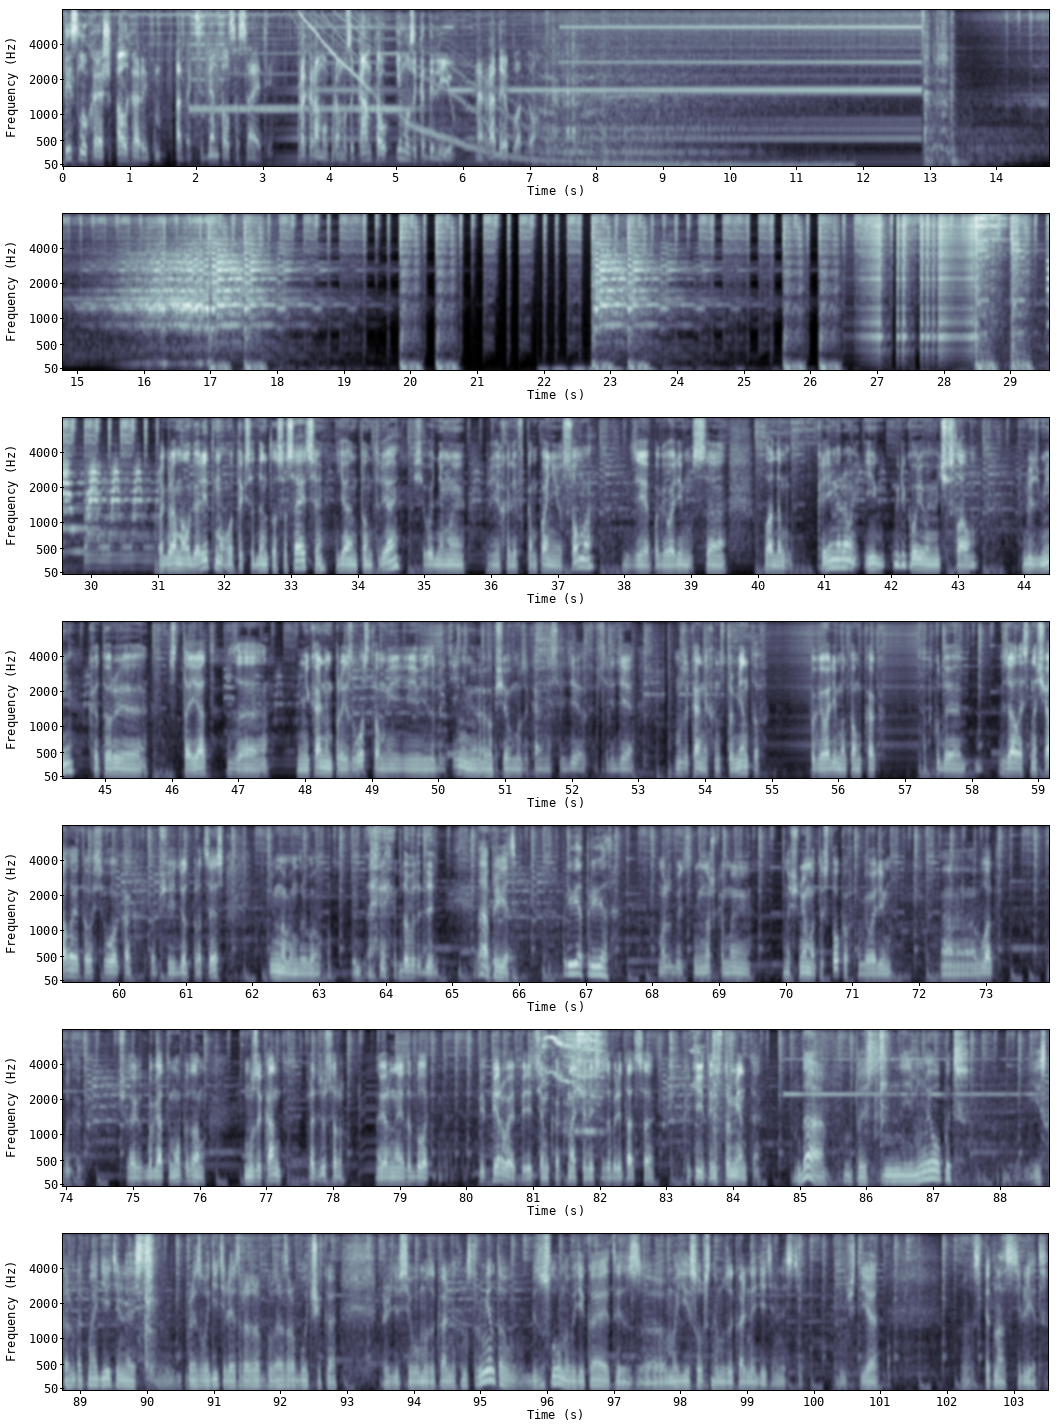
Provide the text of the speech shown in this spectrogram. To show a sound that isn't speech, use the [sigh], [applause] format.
Ты слухаеш алгарытм ад Accidental Society. Праграму пра музыкантаў і музыкадылію на радыёплато. Программа «Алгоритм» от Accidental Society. Я Антон Триа. Сегодня мы приехали в компанию «Сома», где поговорим с Владом Кремером и Григорьевым Вячеславом. Людьми, которые стоят за уникальным производством и изобретениями вообще в музыкальной среде, в среде музыкальных инструментов. Поговорим о том, как откуда взялось начало этого всего, как вообще идет процесс и многом другом. [laughs] Добрый день. Да, привет. Привет, привет. Может быть, немножко мы начнем от истоков, поговорим. А, Влад, вы как человек с богатым опытом, музыкант, продюсер, наверное, это было первое перед тем, как начались изобретаться какие-то инструменты. Да, то есть мой опыт и, скажем так, моя деятельность производителя, разработчика, прежде всего, музыкальных инструментов, безусловно, вытекает из э, моей собственной музыкальной деятельности. Значит, я э, с 15 лет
